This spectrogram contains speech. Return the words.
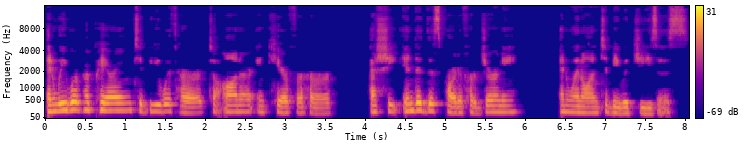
and we were preparing to be with her to honor and care for her as she ended this part of her journey and went on to be with Jesus.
